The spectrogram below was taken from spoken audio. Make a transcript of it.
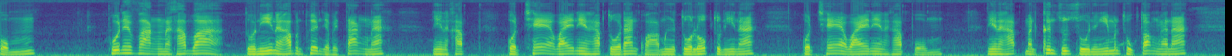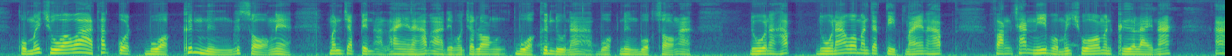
ผมพูดให้ฟังนะครับว่าตัวนี้นะครับเพื่อนๆอย่าไปตั้งนะนี่นะครับกดแช่ไว้นี่นะครับ ตัวด้านขวามือตัวลบตัวนี้นะ กดแช่ไว้นี่นะครับ ผมนี่นะครับมันขึ้นศูนย์ศูนย์อย่างนี้มันถูกต้องแล้วนะ ผมไม่ชัวร์ว่าถ้ากดบวกขึ้น 1 หรือ 2 เนี่ย มันจะเป็นอะไรนะครับอ่าเดี๋ยวผมจะลองบวกขึ้นดูนะอะบวก 1 บวก 2 อะ ดูนะครับ ดูนะว่ามันจะติดไหมนะครับ ฟังก์ชันนี้ผมไม่ชัวร์ว่ามันคืออะไรนะอะ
